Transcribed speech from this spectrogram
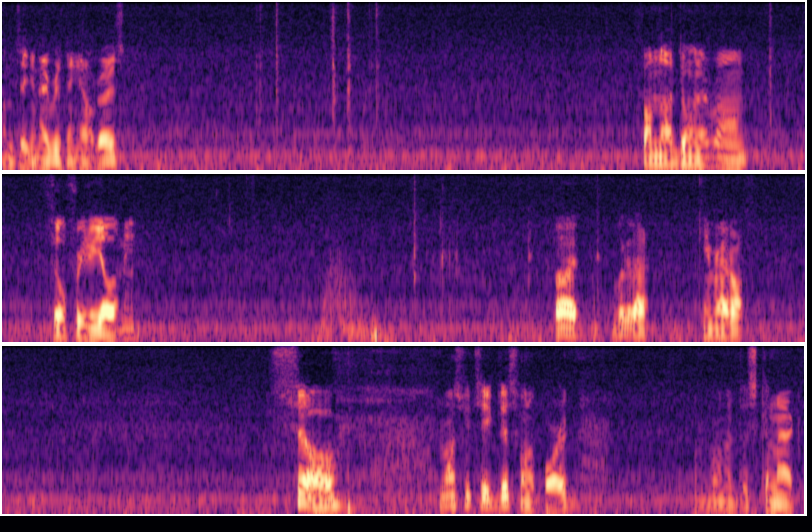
I'm taking everything out guys. If I'm not doing it wrong, feel free to yell at me. But look at that came right off. So, once we take this one apart, I'm going to disconnect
